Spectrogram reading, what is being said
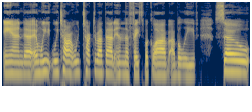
He, and uh, and we we talked we talked about that in the Facebook Live, I believe. So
